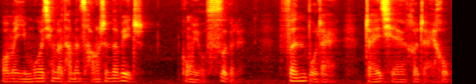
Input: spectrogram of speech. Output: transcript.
我们已摸清了他们藏身的位置，共有四个人，分布在宅前和宅后。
